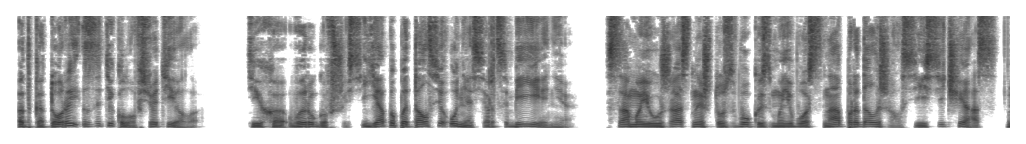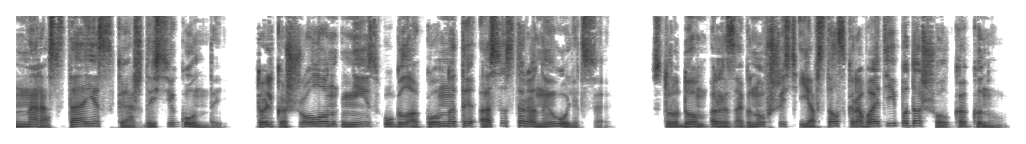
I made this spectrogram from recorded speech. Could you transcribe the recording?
от которой затекло все тело. Тихо выругавшись, я попытался унять сердцебиение. Самое ужасное, что звук из моего сна продолжался и сейчас, нарастая с каждой секундой. Только шел он не из угла комнаты, а со стороны улицы. С трудом разогнувшись, я встал с кровати и подошел к окну.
